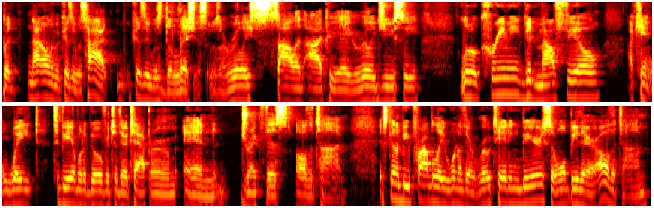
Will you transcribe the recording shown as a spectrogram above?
But not only because it was hot, because it was delicious. It was a really solid IPA, really juicy, a little creamy, good mouthfeel. I can't wait to be able to go over to their tap room and drink this all the time. It's going to be probably one of their rotating beers, so it won't be there all the time.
